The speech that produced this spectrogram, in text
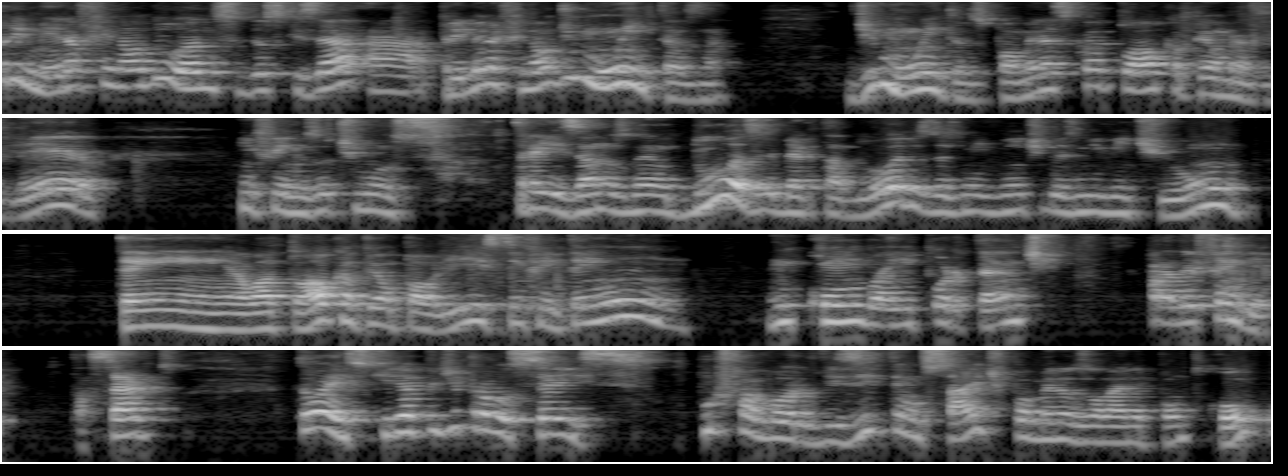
primeira final do ano, se Deus quiser, a primeira final de muitas, né? De muitas. O Palmeiras que é o atual campeão brasileiro, enfim, nos últimos três anos ganhou duas Libertadores, 2020 e 2021. Tem é o atual campeão paulista, enfim, tem um, um combo aí importante para defender, tá certo? Então é isso. Queria pedir para vocês, por favor, visitem o site palmeirasonline.com,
